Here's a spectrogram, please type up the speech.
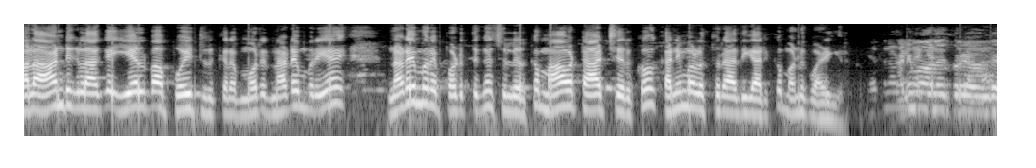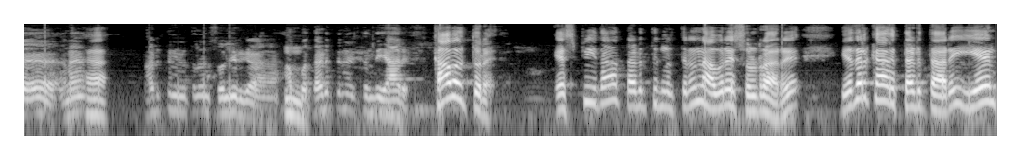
பல ஆண்டுகளாக இயல்பாக போயிட்டு இருக்கிற முறை நடைமுறையை நடைமுறைப்படுத்துங்க சொல்லியிருக்கோம். மாவட்ட ஆட்சியருக்கும் கனிமவளத்துறை அதிகாரிக்கும் மனுக்கு வழங்கியிருக்கோம். கனிமவளத்துறை வந்து. தடுத்து நிறுத்தலன்னு சொல்லியிருக்காங்க. ம். அப்ப தடுத்து நிறுத்தது யாரு? காவல்துறை. எஸ்பி தான் தடுத்து நிறுத்தினு அவரே சொல்றாரு. எதற்காக தடுத்தாரு? ஏன்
